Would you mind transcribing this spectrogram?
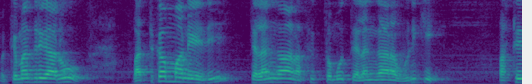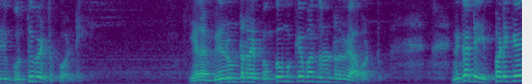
ముఖ్యమంత్రి గారు బతుకమ్మ అనేది తెలంగాణ అస్తిత్వము తెలంగాణ ఉనికి. ఫస్ట్ ఇది గుర్తుపెట్టుకోండి. ఇలా మీరు ఉంటారు రేపు ఇంకో ముఖ్యమంత్రి ఉంటారు కాబట్టి. ఎందుకంటే ఇప్పటికే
